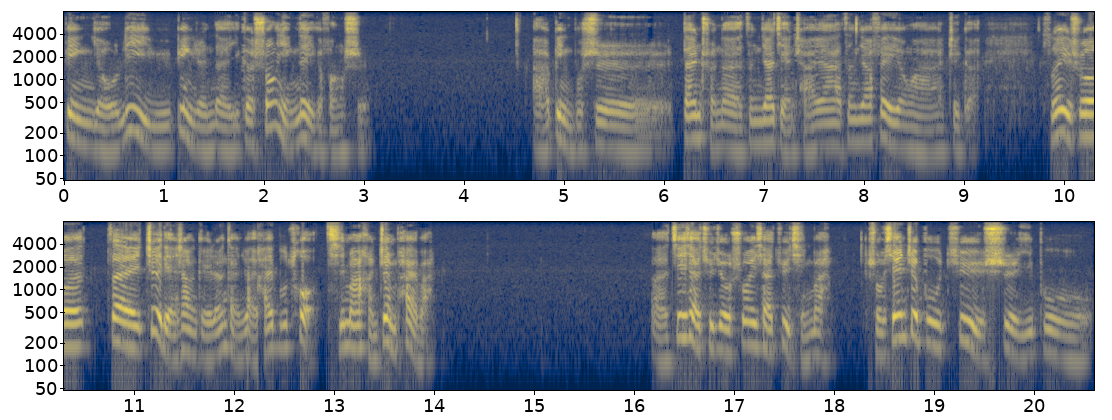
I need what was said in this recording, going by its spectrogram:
并有利于病人的一个双赢的一个方式，而并不是单纯的增加检查呀、增加费用啊这个。所以说，在这点上给人感觉还不错，起码很正派吧。呃，接下去就说一下剧情吧。首先，这部剧是一部。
